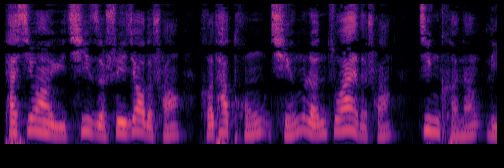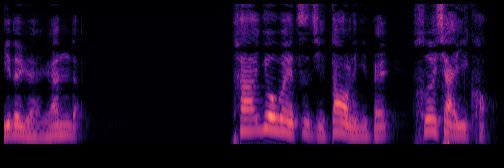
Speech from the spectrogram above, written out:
他希望与妻子睡觉的床和他同情人做爱的床尽可能离得远远的。他又为自己倒了一杯，喝下一口。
